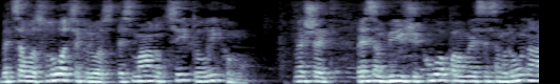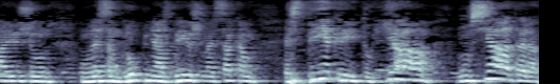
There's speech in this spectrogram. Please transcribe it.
bet savos locekļos es manu citu likumu. Mēs šeit esam bijuši kopā, mēs esam runājuši un un esam grupiņās bijuši, mēs sakam, es piekrītu, jā, mums jādara,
